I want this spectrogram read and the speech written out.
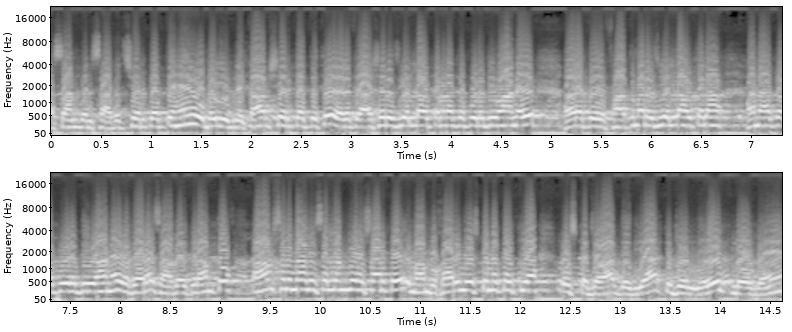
آسان بن ثابت شیئر کرتے ہیں وہ بھائی ابن کاب شیئر کرتے تھے۔ حضرت عاشر رضی اللہ تعالیٰ کا پورا دیوان ہے۔ حضرت فاطمہ رضی اللہ تعالیٰ عنہ کا پورا دیوان ہے۔ وغیرہ صحابہ کرام تو عام صلی اللہ علیہ وسلم نے اشار کہ امام بخاری نے اس کو نقل کیا، اس کا جواب دے دیا کہ جو نیک لوگ ہیں،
